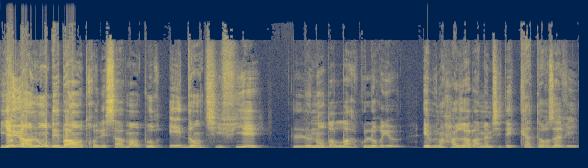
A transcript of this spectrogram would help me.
Il y a eu un long débat entre les savants pour identifier le nom d'Allah glorieux. Ibn Hajar a même cité 14 avis.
